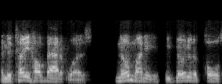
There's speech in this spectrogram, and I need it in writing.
And to tell you how bad it was, no money. We go to the polls.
